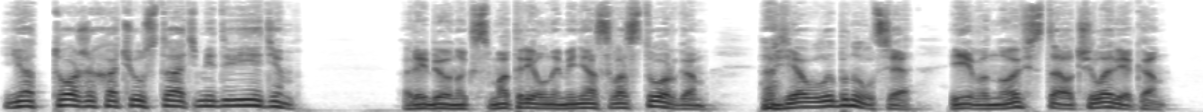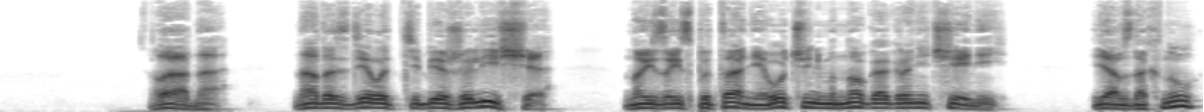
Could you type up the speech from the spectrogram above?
я тоже хочу стать медведем». Ребенок смотрел на меня с восторгом, а я улыбнулся и вновь стал человеком. «Ладно, надо сделать тебе жилище, но из-за испытания очень много ограничений». Я вздохнул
